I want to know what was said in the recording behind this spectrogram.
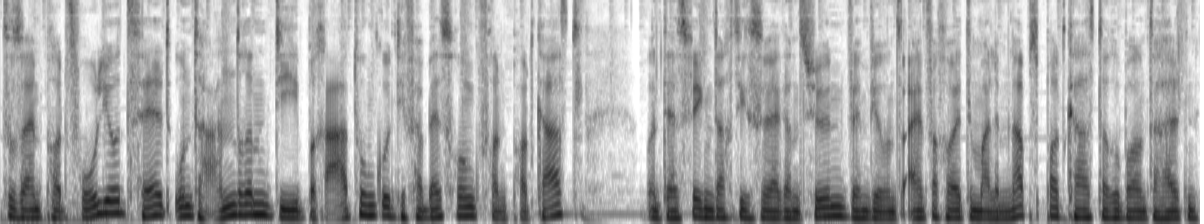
Zu seinem Portfolio zählt unter anderem die Beratung und die Verbesserung von Podcasts. Und deswegen dachte ich, es wäre ganz schön, wenn wir uns einfach heute mal im NAPS-Podcast darüber unterhalten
